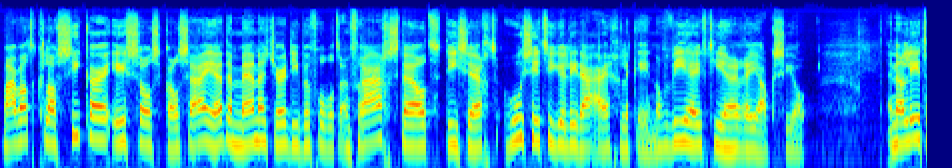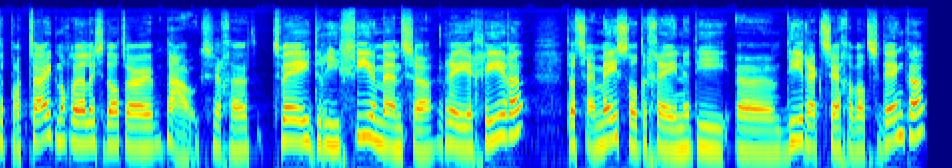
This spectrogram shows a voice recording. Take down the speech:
Maar wat klassieker is, zoals ik al zei, hè, de manager die bijvoorbeeld een vraag stelt, die zegt: hoe zitten jullie daar eigenlijk in? Of wie heeft hier een reactie op? En dan leert de praktijk nog wel eens dat er, nou, ik zeg twee, drie, vier mensen reageren. Dat zijn meestal degenen die uh, direct zeggen wat ze denken.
